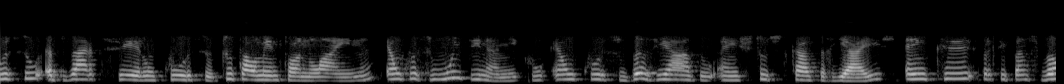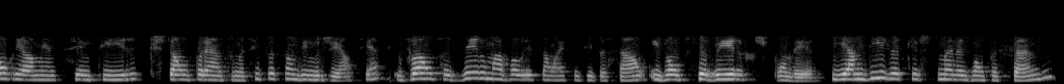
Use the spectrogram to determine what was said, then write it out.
curso, apesar de ser um curso totalmente online, é um curso muito dinâmico, é um curso baseado em estudos de casos reais, em que os participantes vão realmente sentir que estão perante uma situação de emergência, vão fazer uma avaliação a essa situação e vão saber responder. E à medida que as semanas vão passando,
